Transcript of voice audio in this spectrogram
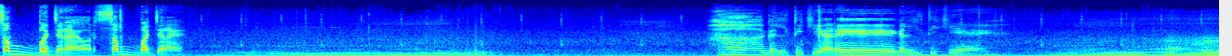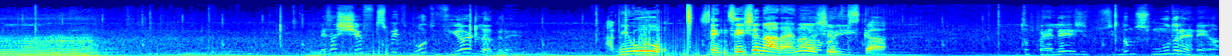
सब बज रहा है और सब बज रहा है। हाँ, गलती किया रे गलती किया है। ऐसा शिफ्ट्स भी बहुत वियर्ड लग रहे हैं। अभी वो सेंसेशन आ रहा है ना हाँ, शिफ्ट्स का। तो पहले एकदम स्मूथ रहने का।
